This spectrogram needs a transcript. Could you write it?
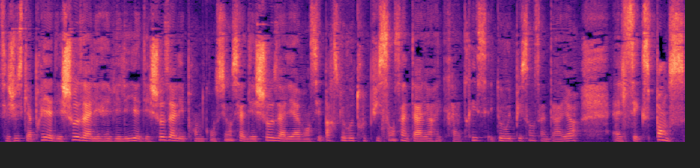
C'est juste qu'après, il y a des choses à aller révéler, il y a des choses à aller prendre conscience, il y a des choses à aller avancer parce que votre puissance intérieure est créatrice et que votre puissance intérieure, elle s'expanse,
